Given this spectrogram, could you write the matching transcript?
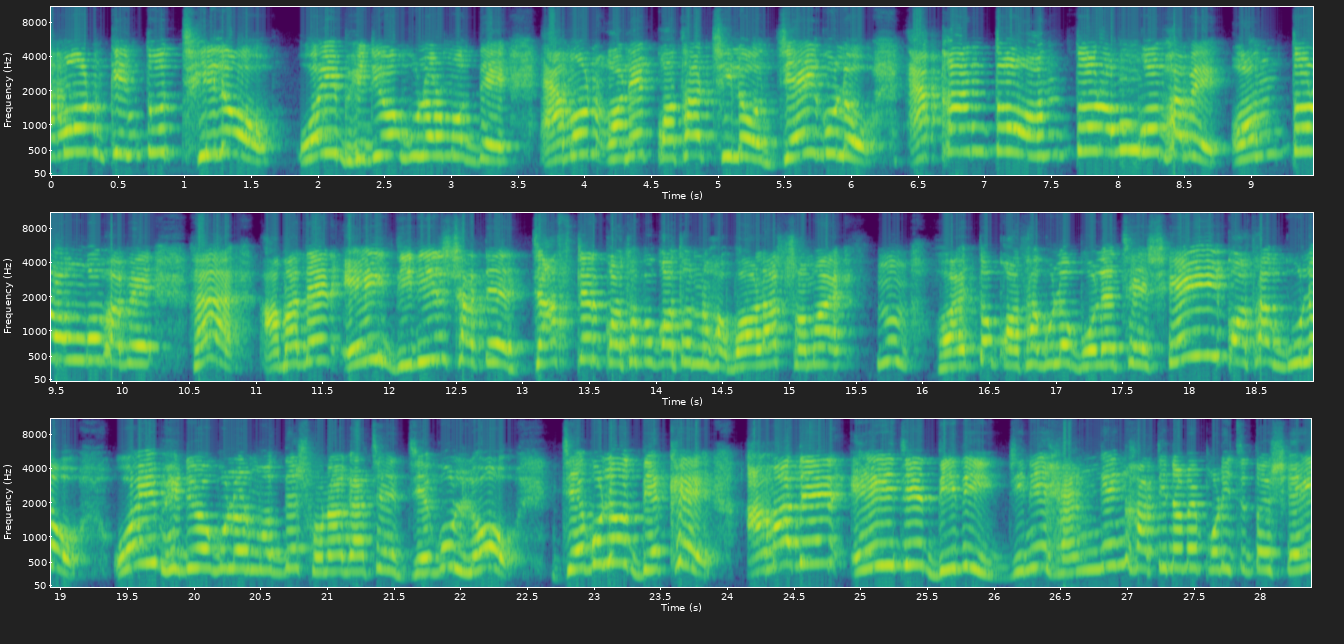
এমন কিন্তু ছিল। ওই ভিডিওগুলোর মধ্যে এমন অনেক কথা ছিল যেইগুলো একান্ত অন্তরঙ্গভাবে অন্তরঙ্গভাবে হ্যাঁ আমাদের এই দিদির সাথে জাস্টের কথোপকথন বলার সময় হুম, হয়তো কথাগুলো বলেছে, সেই কথাগুলো ওই ভিডিওগুলোর মধ্যে শোনা গেছে। যেগুলো যেগুলো দেখে আমাদের এই যে দিদি, যিনি হ্যাঙ্গিং হাতি নামে পরিচিত, সেই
